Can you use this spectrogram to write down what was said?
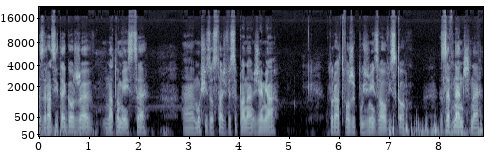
z racji tego, że na to miejsce musi zostać wysypana ziemia, która tworzy później załowisko zewnętrzne.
